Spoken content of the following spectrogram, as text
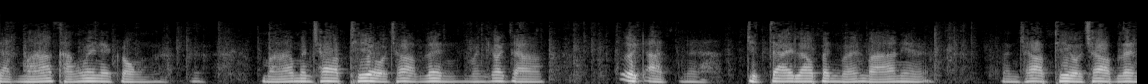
จับหมาขังไว้ในกรงหมามันชอบเที่ยวชอบเล่น มันก็จะอึดอัดจิตใจเราเป็นเหมือนหมาเนี่ย มันชอบเที่ยวชอบเล่น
